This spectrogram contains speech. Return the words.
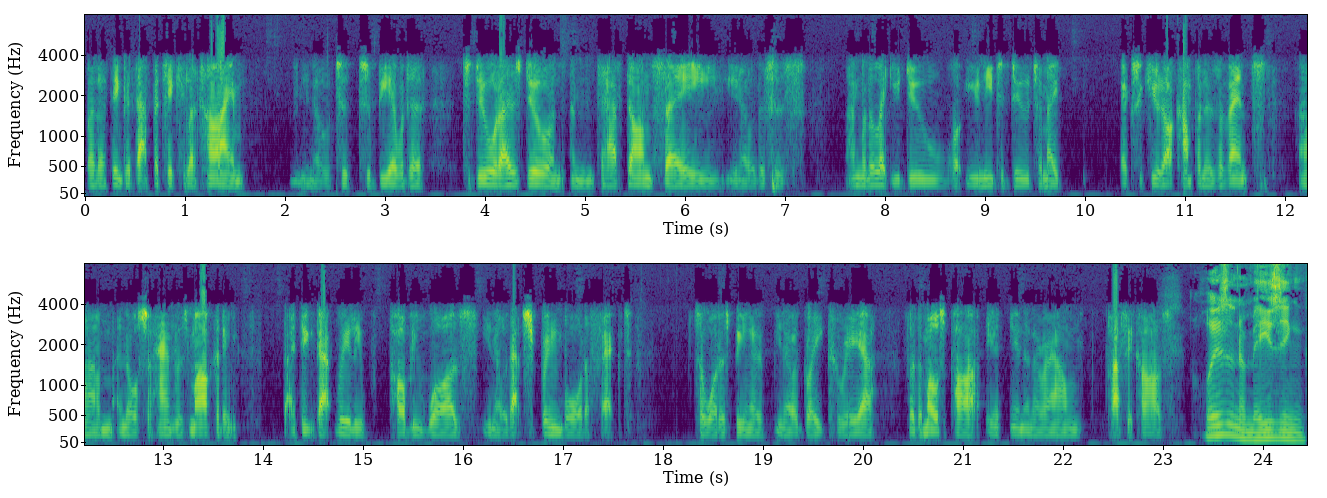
But I think at that particular time, you know, to, to be able to, to do what I was doing and to have Don say, you know, this is, I'm going to let you do what you need to do to make, execute our company's events um, and also handle his marketing. I think that really probably was, you know, that springboard effect to what has been a, you know, a great career for the most part in, in and around classic cars. Well, isn't it amazing?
